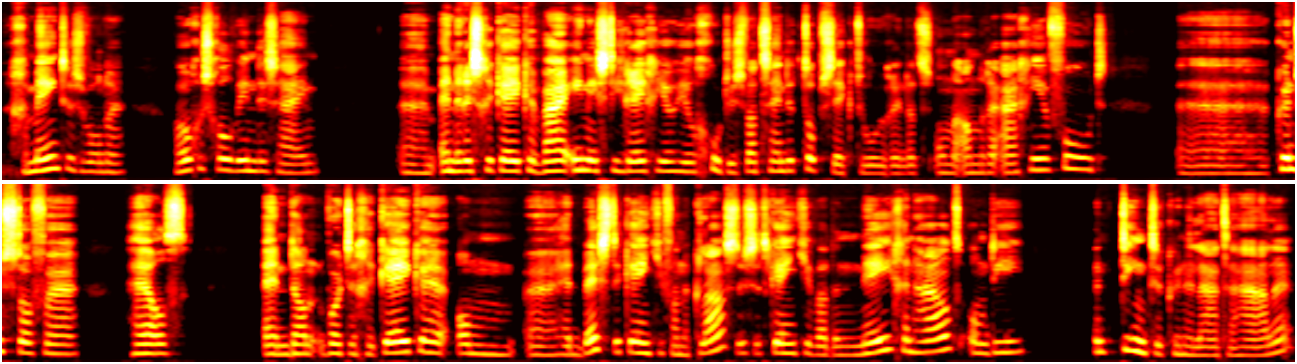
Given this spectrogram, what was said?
gemeente Zwolle, Hogeschool Windesheim. Um, en er is gekeken waarin is die regio heel goed. Dus wat zijn de topsectoren? Dat is onder andere agri en food, kunststoffen, health. En dan wordt er gekeken om het beste kindje van de klas, dus het kindje wat een 9 haalt, om die een 10 te kunnen laten halen.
